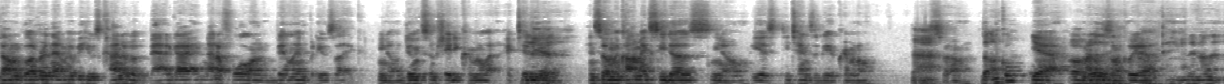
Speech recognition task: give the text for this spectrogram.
Donald Glover in that movie, he was kind of a bad guy, not a full on villain, but he was like, you know, doing some shady criminal activity. yeah, And so in the comics, he does, you know, he is he tends to be a criminal. Nah. So the uncle. yeah, Oh, Miles' really? uncle, yeah. Oh, dang, I didn't know that.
